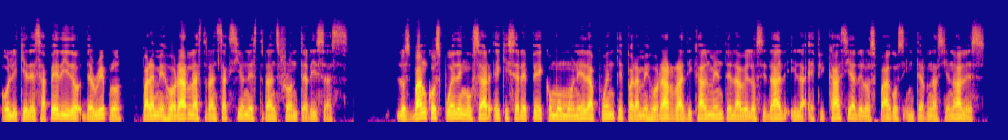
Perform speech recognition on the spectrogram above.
o liquidez a pedido de Ripple para mejorar las transacciones transfronterizas. Los bancos pueden usar XRP como moneda puente para mejorar radicalmente la velocidad y la eficacia de los pagos internacionales.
